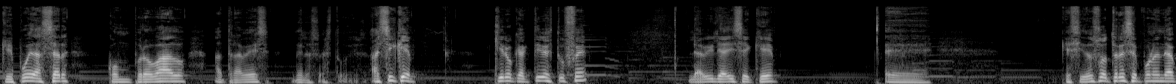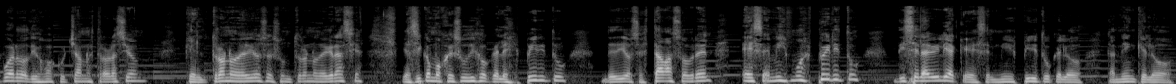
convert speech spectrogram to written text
que pueda ser comprobado a través de los estudios. Así que quiero que actives tu fe. La Biblia dice que, eh, que si dos o tres se ponen de acuerdo, Dios va a escuchar nuestra oración, que el trono de Dios es un trono de gracia, y así como Jesús dijo que el Espíritu de Dios estaba sobre él, ese mismo Espíritu, dice la Biblia, que es el mismo Espíritu que lo, también que lo,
